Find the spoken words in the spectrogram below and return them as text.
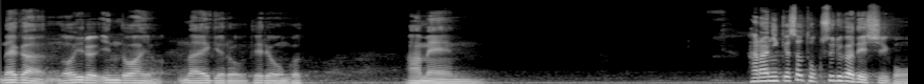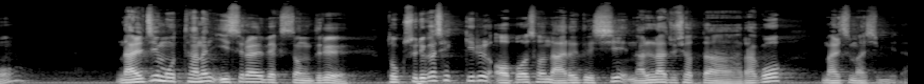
내가 너희를 인도하여 나에게로 데려온 것. 아멘. 하나님께서 독수리가 되시고 날지 못하는 이스라엘 백성들을 독수리가 새끼를 업어서 나르듯이 날라 주셨다라고 말씀하십니다.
